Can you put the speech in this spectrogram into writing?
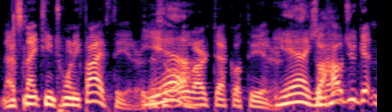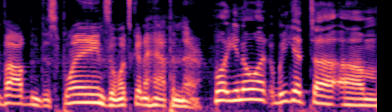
That's 1925 theater. That's Yeah. an old Art Deco theater. Yeah, So know- how'd you get involved in Des Plaines and what's going to happen there? Well, you know what? We get uh, um,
